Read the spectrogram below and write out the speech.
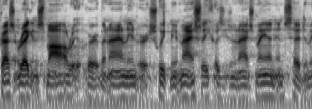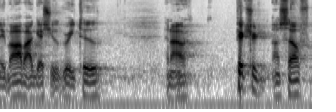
President Reagan smiled very benignly and very sweetly and nicely because he's a nice man and said to me, Bob, I guess you agree too. And I pictured myself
